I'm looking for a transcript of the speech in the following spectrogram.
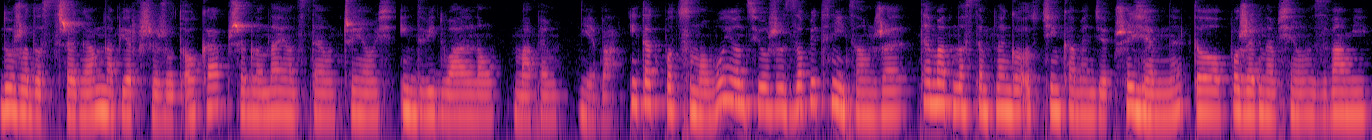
Dużo dostrzegam na pierwszy rzut oka, przeglądając tę czyjąś indywidualną mapę nieba. I tak podsumowując już z obietnicą, że temat następnego odcinka będzie przyziemny, to pożegnam się z Wami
